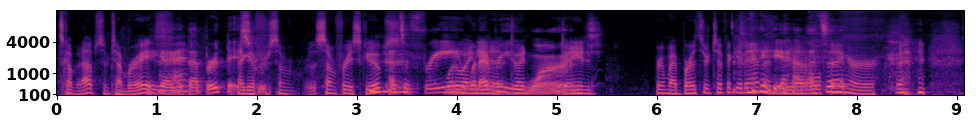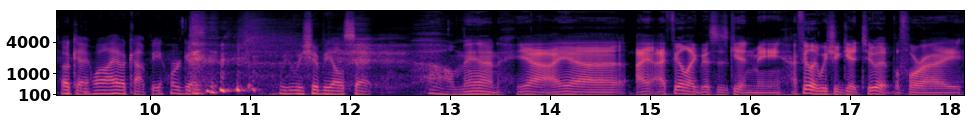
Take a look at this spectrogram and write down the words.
Here. It's coming up September eighth. You 8th. gotta get that birthday I get for some some free scoops. That's a free What do I whatever need to, you do I, want. Do I need to bring my birth certificate in and Yeah, do that whole thing, it. or? okay, well I have a copy. We're good. we, we should be all set. Oh man, yeah. I uh, I I feel like this is getting me. I feel like we should get to it before I.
